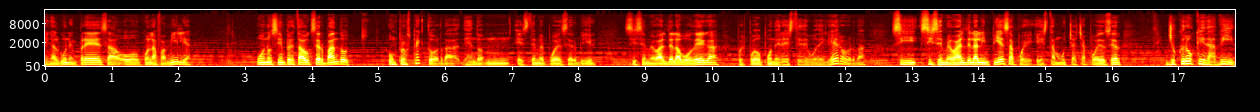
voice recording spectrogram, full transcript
en alguna empresa o con la familia, uno siempre está observando un prospecto, ¿verdad? Diciendo, mm, este me puede servir. Si se me va el de la bodega, pues puedo poner este de bodeguero, ¿verdad? Si, si se me va el de la limpieza, pues esta muchacha puede ser yo creo que David,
